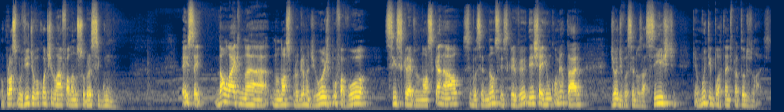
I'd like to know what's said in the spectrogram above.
No próximo vídeo eu vou continuar falando sobre a segunda. É isso aí. Dá um like na, no nosso programa de hoje, por favor. Se inscreve no nosso canal, se você não se inscreveu, e deixa aí um comentário de onde você nos assiste, que é muito importante para todos nós.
